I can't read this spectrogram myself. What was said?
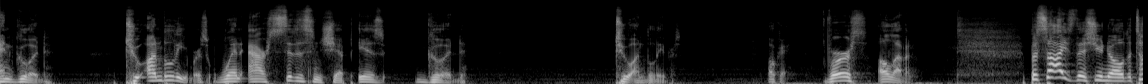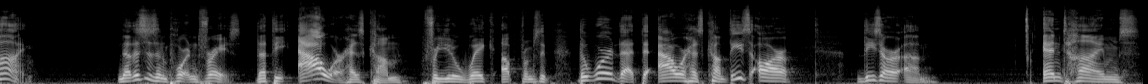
and good to unbelievers when our citizenship is good to unbelievers. Okay, verse 11. Besides this, you know the time. Now, this is an important phrase that the hour has come for you to wake up from sleep. The word that the hour has come, these are, these are um, end times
